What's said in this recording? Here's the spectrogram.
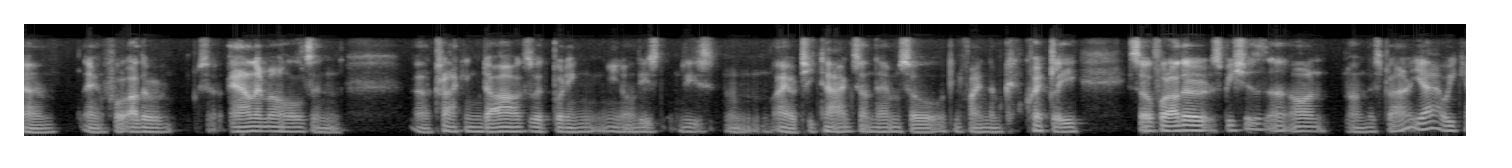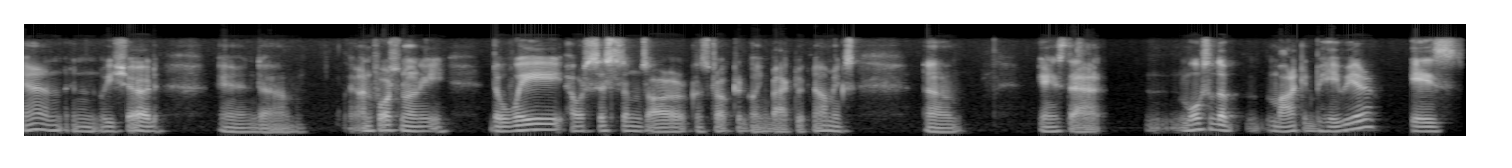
um, and for other animals and uh, tracking dogs with putting you know these these um, IoT tags on them so we can find them quickly. So for other species uh, on on this planet, yeah, we can and we should. And um, unfortunately, the way our systems are constructed, going back to economics, um, is that most of the market behavior is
